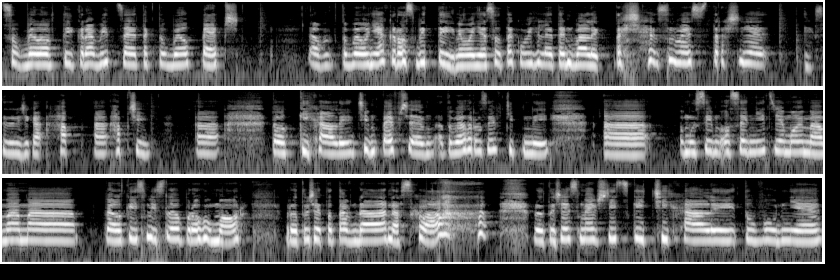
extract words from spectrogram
co bylo v té krabice, tak to byl pepř a to bylo nějak rozbitý nebo něco takovýhle ten balík, takže jsme strašně, jak se to říká, hap, a, hapčí. A to kichali tím pepřem a to bylo hrozně vtipný. A musím ocenit, že moje máma má velký smysl pro humor, protože to tam dá na schvál, protože jsme vždycky čichali tu vůně,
